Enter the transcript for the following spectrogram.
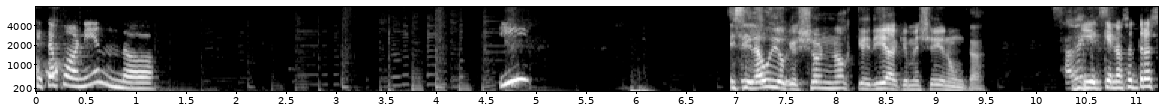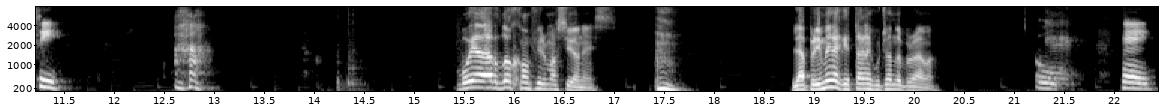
Que está poniendo. ¿Y? Es el audio que yo no quería que me llegue nunca. Y que nosotros sí. Voy a dar dos confirmaciones. La primera que están escuchando el programa. Hey.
